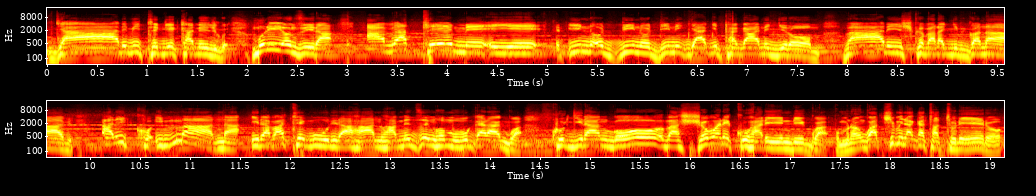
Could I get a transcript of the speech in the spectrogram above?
byari bitegekanijwe. Muri iyo nzira abatemeye ino dino dini rya gipagani giroma barishwe baragirwa nabi. Ariko imana irabategurira ahantu hameze nko mu bugaragwa kugira ngo bashobore kuharindirwa. Ku murongo wa cumi na gatatu rero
